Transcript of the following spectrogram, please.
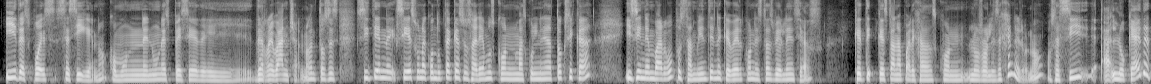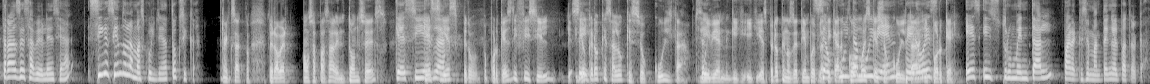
Y después se sigue, ¿no? Como en una especie de, revancha, ¿no? Entonces, sí, tiene, sí es una conducta que asociaríamos con masculinidad tóxica y sin embargo, pues también tiene que ver con estas violencias que, que, están aparejadas con los roles de género, ¿no? O sea, sí, lo que hay detrás de esa violencia sigue siendo la masculinidad tóxica. Exacto. Pero a ver, vamos a pasar entonces. Que sí es. sí es, pero porque es difícil. Yo creo que es algo que se oculta muy bien y, espero que nos dé tiempo de platicar cómo es que se oculta y por qué. Es instrumental para que se mantenga el patriarcado.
